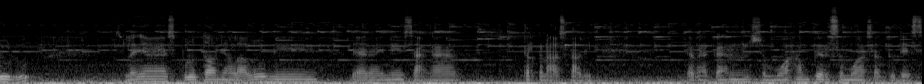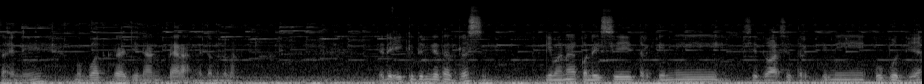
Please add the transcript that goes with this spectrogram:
dulu sebenarnya 10 tahun yang lalu nih daerah ini sangat terkenal sekali. Karena kan semua hampir semua satu desa ini membuat kerajinan perak nih teman-teman. Jadi ikutin kita terus gimana kondisi terkini situasi terkini Ubud ya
